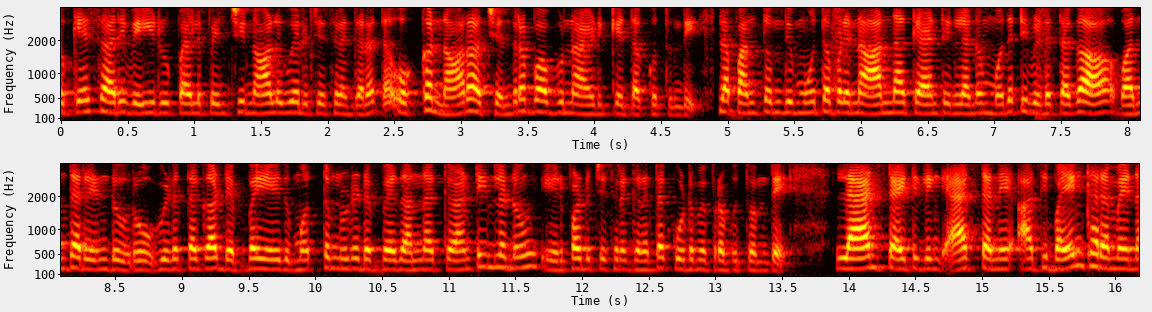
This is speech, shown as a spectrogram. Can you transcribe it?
ఒకేసారి వెయ్యి రూపాయలు పెంచి నాలుగు వేలు చేసిన ఘనత ఒక్క నారా చంద్రబాబు నాయుడికే దక్కుతుంది. ఇలా పంతొమ్మిది మూతపడిన అన్న క్యాంటీన్లను మొదటి విడతగా వంద రెండు రో విడతగా డెబ్బై ఐదు మొత్తం నూట డెబ్బై ఐదు అన్న క్యాంటీన్లను ఏర్పాటు చేసిన ఘనత కూటమి ప్రభుత్వందే. ల్యాండ్ టైటిలింగ్ యాక్ట్ అనే అతి భయంకరమైన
